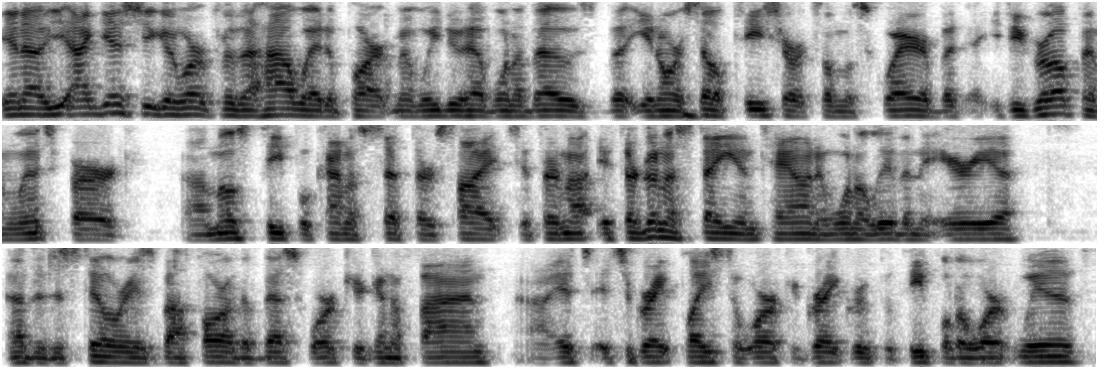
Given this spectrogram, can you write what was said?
you know, I guess you could work for the highway department. We do have one of those, but you know, or sell T-shirts on the square. But if you grow up in Lynchburg, uh, most people kind of set their sights if they're not if they're going to stay in town and want to live in the area. Uh, the distillery is by far the best work you're going to find. Uh, it's it's a great place to work, a great group of people to work with.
